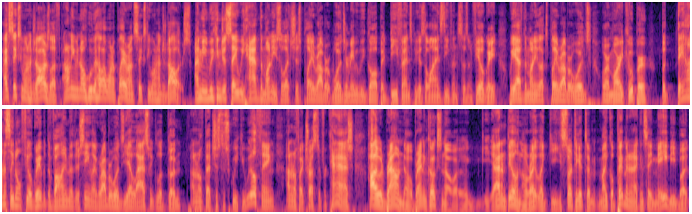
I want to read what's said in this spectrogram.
I have $6,100 left. I don't even know who the hell I want to play around $6,100. I mean, we can just say we have the money, so let's just play Robert Woods, or maybe we go up at defense because the Lions defense doesn't feel great. We have the money, let's play Robert Woods or Amari Cooper, but they honestly don't feel great with the volume that they're seeing. Like Robert Woods, yeah, last week looked good. I don't know if that's just a squeaky wheel thing. I don't know if I trust it for cash. Hollywood Brown, no. Brandin Cooks, no. Uh, Adam Thielen, no, right? Like you start to get to Michael Pittman, and I can say maybe, but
